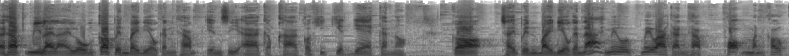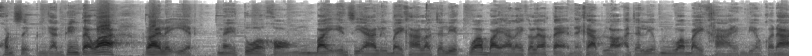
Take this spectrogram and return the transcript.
นะครับ มีหลายๆ โรงก็เป็นใบเดียวกันครับ NCR กับคาก็ขี้เกียจแยกกันเนาะ ก็ใช้เป็นใบเดียวกันได้ไม่ไม่ว่ากันครับ เพราะมันเข้าคอนเซปต์เหมือนกัน เพียงแต่ว่ารายละเอียดในตัวของใบ NCR หรือใบคาเราจะเรียกว่าใบอะไรก็แล้วแต่นะครับ เราอาจจะเรียกมันว่าใบคาอย่างเดียวก็ได้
